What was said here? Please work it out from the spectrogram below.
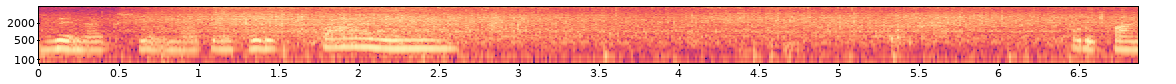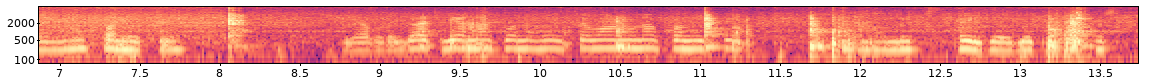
હવે નાખશું થોડુંક પાણી. થોડું પાણી નાખવાનું છે. એટલે આપણે ગાંઠિયા નાખવાના હોય, ચવાણું નાખવાનું છે. મિક્સ થઈ જાય બધું મસ્ત.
